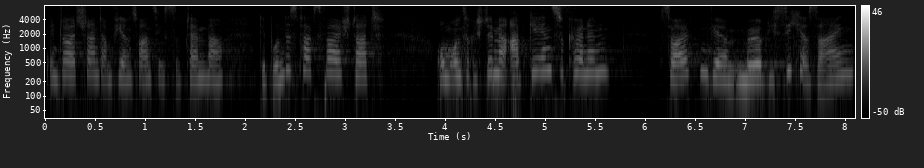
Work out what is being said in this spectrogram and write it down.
in Deutschland am 24. September die Bundestagswahl statt. Um unsere Stimme abgehen zu können, sollten wir möglichst sicher sein,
